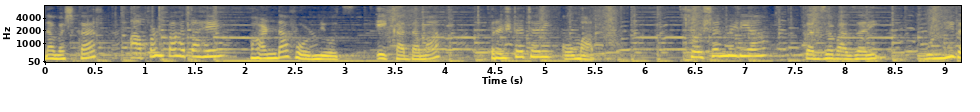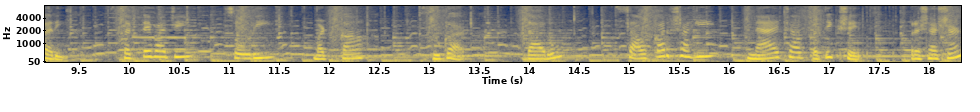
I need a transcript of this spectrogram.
नमस्कार आपण पाहत आहे भांडा फोड न्यूज एका दमात भ्रष्टाचारी कोमात. सोशल मीडिया कर्जबाजारी गुन्हेगारी सट्टेबाजी चोरी मटका जुगार दारू सावकारशाही न्यायाच्या प्रतीक्षेत. प्रशासन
